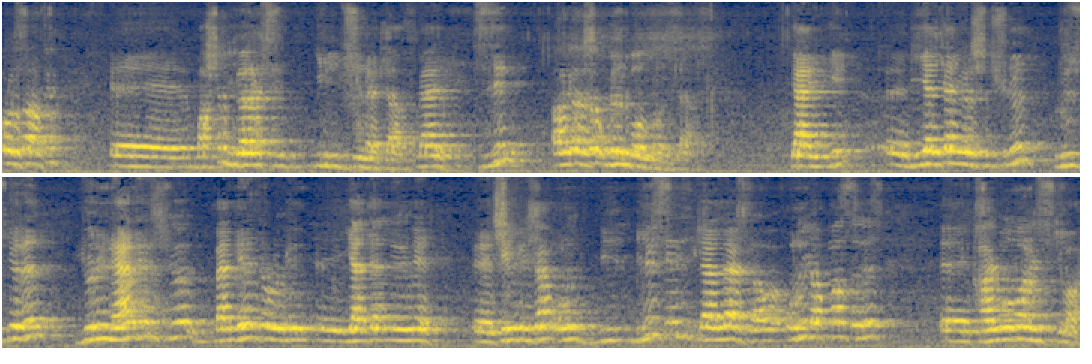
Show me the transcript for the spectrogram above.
orası artık e, başka bir galaksi gibi düşünmek lazım. Yani sizin arkadaşlar uyanık olmanız lazım. Yani bir, e, bir yelken yarışı düşünün. Rüzgarın yönü nereden esiyor? Ben nereye doğru benim e, yelkenlerimi e, çevireceğim? Onu bil- bilirseniz ilerlersiniz. Ama onu yapmazsanız e, kaybolma riski var.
